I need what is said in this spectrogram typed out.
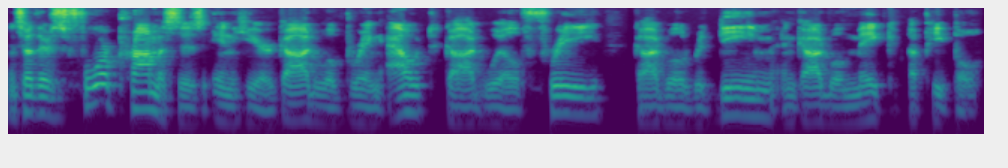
And so there's four promises in here. God will bring out, God will free, God will redeem, and God will make a people.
